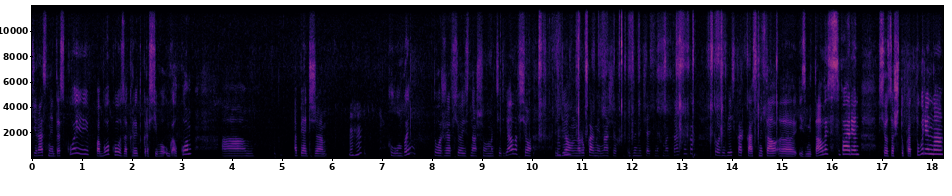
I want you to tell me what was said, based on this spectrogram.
террасной доской, по боку закрыт красиво уголком. А, опять же, угу. клумбы, тоже все из нашего материала, все сделано угу. руками наших замечательных монтажников. Тоже весь каркас металл, э, из металла сварен, все заштукатурено.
